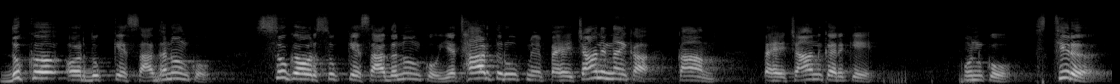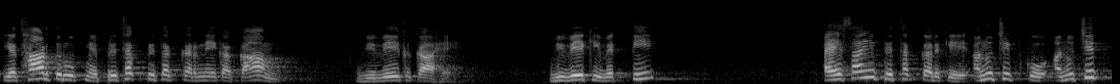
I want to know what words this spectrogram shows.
दुख और दुख के साधनों को, सुख और सुख के साधनों को यथार्थ रूप में पहचानने का काम, पहचान करके उनको स्थिर यथार्थ रूप में पृथक पृथक करने का काम विवेक का है। विवेकी व्यक्ति ऐसा ही पृथक करके अनुचित को अनुचित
